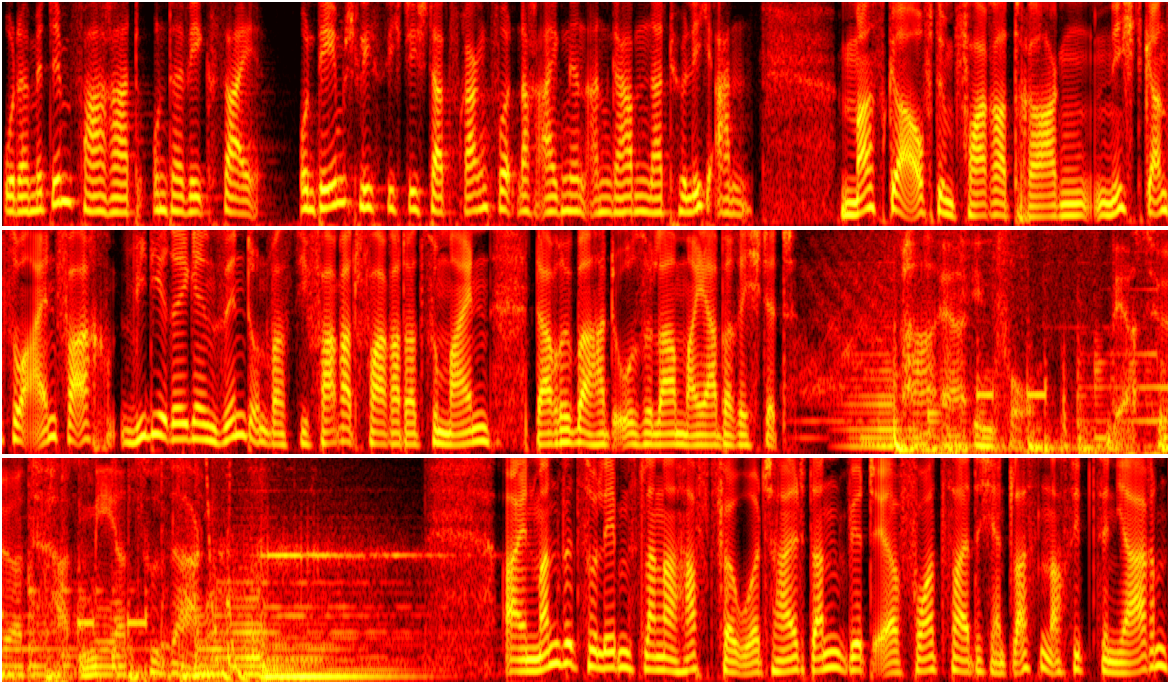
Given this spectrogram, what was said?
oder mit dem Fahrrad unterwegs sei. Und dem schließt sich die Stadt Frankfurt nach eigenen Angaben natürlich an. Maske auf dem Fahrrad tragen, nicht ganz so einfach. Wie die Regeln sind und was die Fahrradfahrer dazu meinen, darüber hat Ursula Mayer berichtet. HR Info. Wer's hört, hat mehr zu sagen. Ein Mann wird zu lebenslanger Haft verurteilt, dann wird er vorzeitig entlassen nach 17 Jahren,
